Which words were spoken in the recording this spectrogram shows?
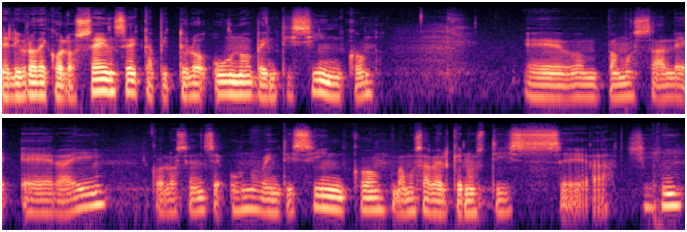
el libro de Colosenses, capítulo 1, 25. Eh, vamos a leer ahí. Colosenses 1, 25. Vamos a ver qué nos dice allí.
